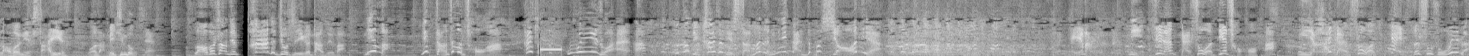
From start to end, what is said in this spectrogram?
老婆你啥意思？我咋没听懂呢？老婆上去啪的就是一个大嘴巴，尼玛，你长这么丑啊，微软啊？我到底看上你什么了？你胆子不小啊你！哎呀妈呀！你居然敢说我爹丑啊！你还敢说我盖茨叔叔微软？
